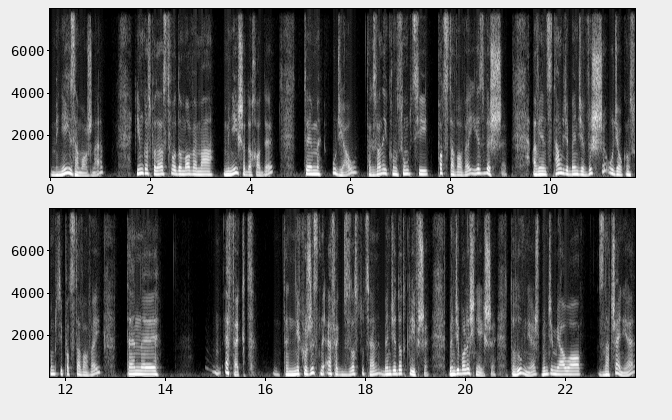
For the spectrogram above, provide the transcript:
mniej zamożne, im gospodarstwo domowe ma mniejsze dochody, tym udział tak zwanej konsumpcji podstawowej jest wyższy. A więc tam, gdzie będzie wyższy udział konsumpcji podstawowej, ten y, efekt ten niekorzystny efekt wzrostu cen będzie dotkliwszy, będzie boleśniejszy. To również będzie miało znaczenie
